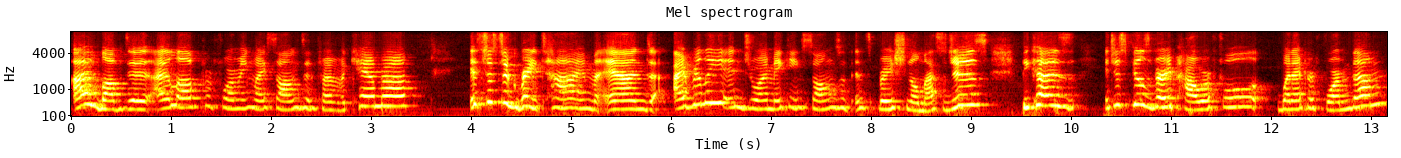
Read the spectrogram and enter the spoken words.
I loved it. I love performing my songs in front of a camera it's just a great time and i really enjoy making songs with inspirational messages because it just feels very powerful when i perform them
